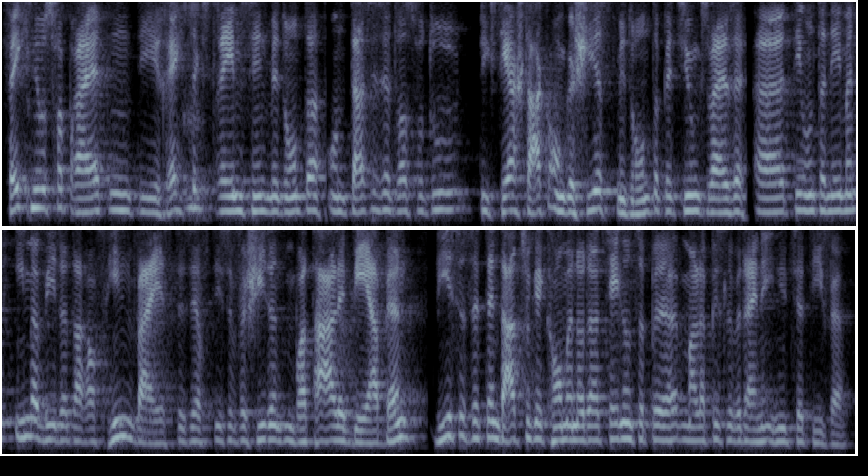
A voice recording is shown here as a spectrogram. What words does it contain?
Fake News verbreiten, die rechtsextrem sind mitunter. Und das ist etwas, wo du dich sehr stark engagierst mitunter, beziehungsweise äh, die Unternehmen immer wieder darauf hinweist, dass sie auf diese verschiedenen Portale werben. Wie ist es denn dazu gekommen? Oder erzähl uns mal ein bisschen über deine Initiative.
